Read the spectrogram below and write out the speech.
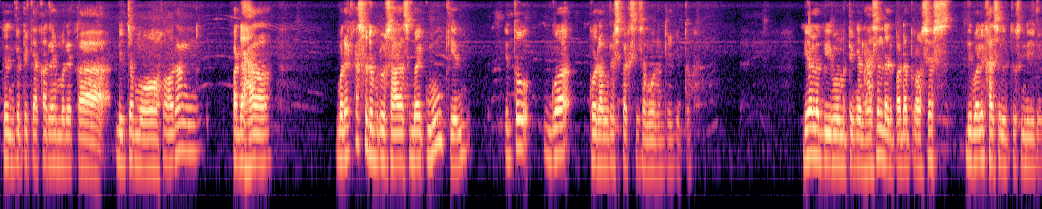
dan ketika karya mereka dicemooh orang padahal mereka sudah berusaha sebaik mungkin itu gue kurang respect sih sama orang kayak gitu. Dia lebih mementingkan hasil daripada proses dibalik hasil itu sendiri.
